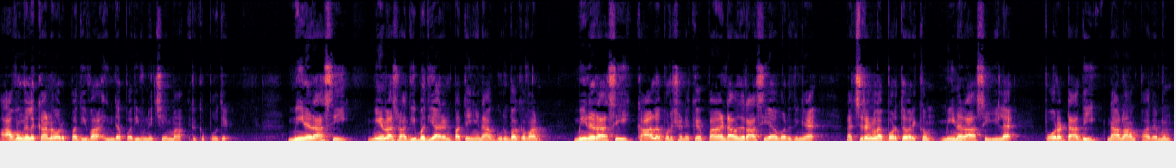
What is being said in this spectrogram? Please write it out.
அவங்களுக்கான ஒரு பதிவாக இந்த பதிவு நிச்சயமாக இருக்க போகுது. மீனராசி மீனராசி அதிபதி யாருன்னு பார்த்தீங்கன்னா குரு பகவான். மீனராசி காலபுருஷனுக்கு பன்னெண்டாவது ராசியாக வருதுங்க. நட்சத்திரங்களை பொறுத்த வரைக்கும் மீன ராசியில் போரட்டாதி நாலாம் பாதமும்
